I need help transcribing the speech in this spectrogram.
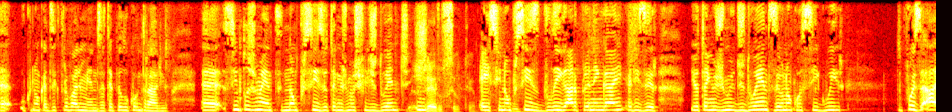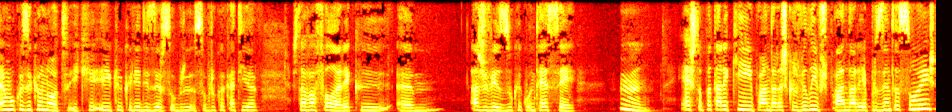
uh, o que não quer dizer que trabalho menos, até pelo contrário. Uh, simplesmente não preciso, eu tenho os meus filhos doentes. Mas gera o seu tempo. É isso, e não preciso de ligar para ninguém a dizer eu tenho os miúdos doentes, eu não consigo ir. Depois, ah, é uma coisa que eu noto e que, e que eu queria dizer sobre, sobre o que a Kátia estava a falar, é que hum, às vezes o que acontece é hum, esta para estar aqui, para andar a escrever livros, para andar em apresentações,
